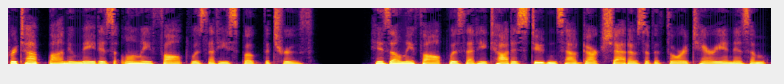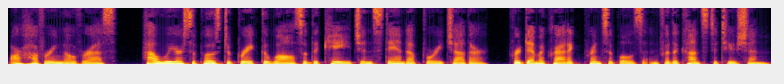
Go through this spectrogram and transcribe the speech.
Pratap Bhanu Mehta's only fault was that he spoke the truth. His only fault was that he taught his students how dark shadows of authoritarianism are hovering over us, how we are supposed to break the walls of the cage and stand up for each other, for democratic principles, and for the Constitution.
